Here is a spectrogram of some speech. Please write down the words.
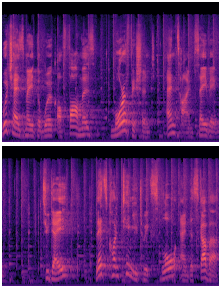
which has made the work of farmers more efficient and time-saving. Today, let's continue to explore and discover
